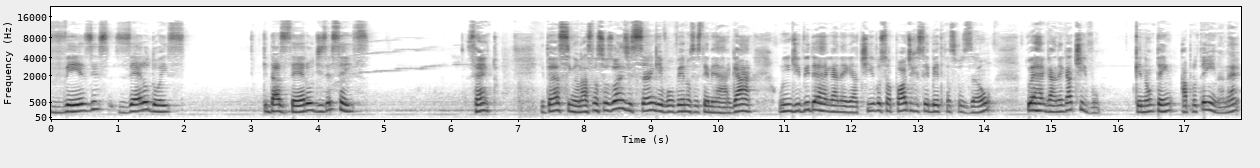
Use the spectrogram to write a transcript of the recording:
vezes 0,2, que dá 0,16. Certo? Então é assim, ó, nas transfusões de sangue envolvendo o sistema RH, o indivíduo RH negativo só pode receber transfusão do RH negativo, porque não tem a proteína, né?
